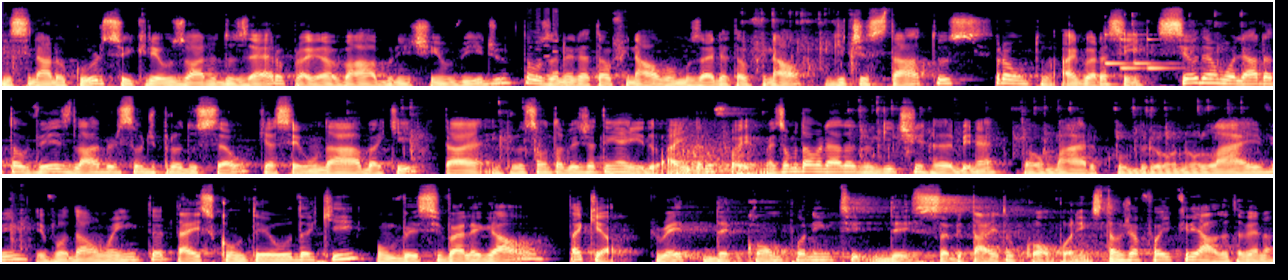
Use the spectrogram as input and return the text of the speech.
ensinar no curso e criei o usuário do zero para gravar bonitinho o vídeo. Tô usando ele até o final, vamos usar ele até o final. Git status, pronto. Agora sim, se eu der uma olhada talvez lá a versão de produção, que é a segunda aba aqui, tá em produção talvez já tenha ido. Ainda não foi, mas vamos dar uma olhada no GitHub, né? Então Marco Bruno Live e vou dar um enter. Tá esse conteúdo aqui, vamos ver se vai legal. Tá aqui, ó. Create the component, the subtitle component. Então já foi criado, tá vendo?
